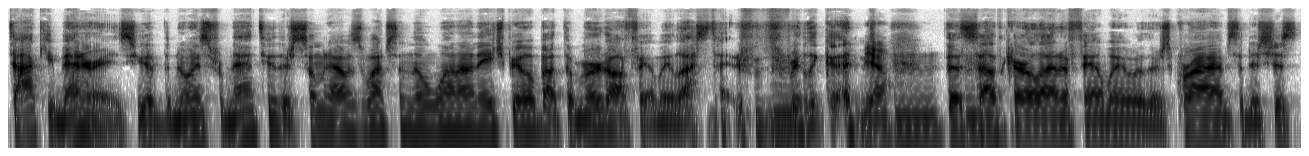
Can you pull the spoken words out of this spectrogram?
documentaries. You have the noise from that too. There's so many. I was watching the one on HBO about the Murdaugh family last night. It was really good. Yeah. Mm-hmm. The South Carolina family where there's crimes and it's just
